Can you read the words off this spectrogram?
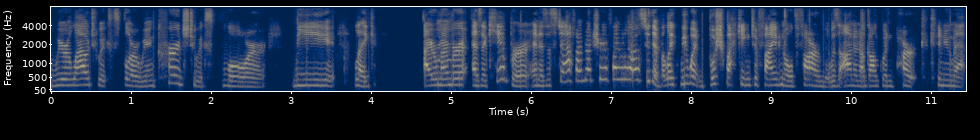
we were allowed to explore we were encouraged to explore we like I remember as a camper and as a staff, I'm not sure if I would allow us to do that, but like we went bushwhacking to find an old farm that was on an Algonquin Park canoe map.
